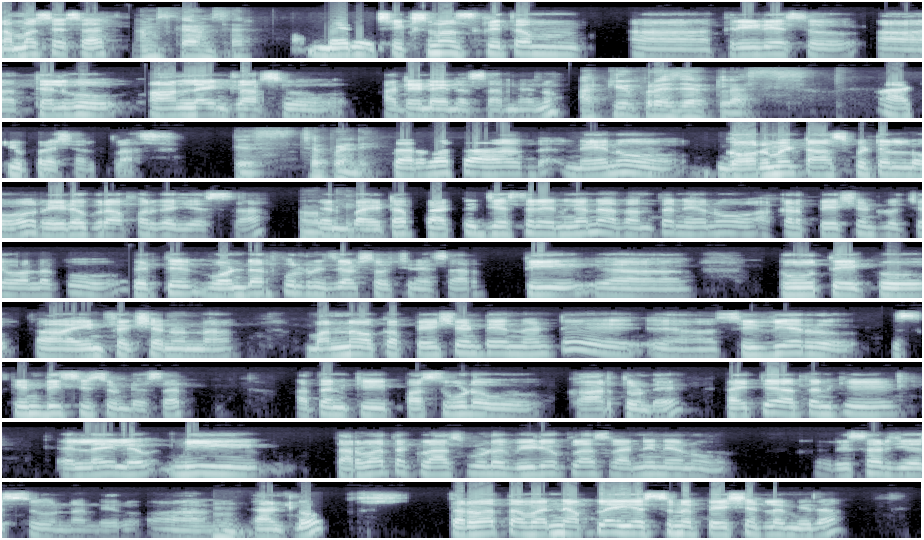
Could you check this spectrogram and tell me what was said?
నమస్తే సార్. నమస్కారం సార్. మీరు సిక్స్ మంత్స్ క్రితం three days Telugu online class attend అయినా సార్ నేను. Acupressure class. Acupressure class. చెప్పండి. తర్వాత నేను గవర్నమెంట్ హాస్పిటల్లో రేడియోగ్రాఫర్గా చేస్తా నేను. బయట ప్రాక్టీస్ చేస్తలేను కానీ అదంతా నేను అక్కడ పేషెంట్లు వచ్చే వాళ్ళకు పెడితే వండర్ఫుల్ రిజల్ట్స్ వచ్చినాయి సార్. టీ టూత్ ఏక్ ఇన్ఫెక్షన్ ఉన్న. మొన్న ఒక పేషెంట్ ఏంటంటే సివియర్ స్కిన్ డిసీజ్ ఉండే సార్. అతనికి పసు కూడా కారుతుండే. అయితే అతనికి ఎల్ఐ మీ తర్వాత క్లాస్ కూడా వీడియో క్లాసులు అన్ని నేను రీసెర్చ్ చేస్తూ ఉన్నాను మీరు. దాంట్లో. తర్వాత అవన్నీ అప్లై చేస్తున్న పేషెంట్ల మీద.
